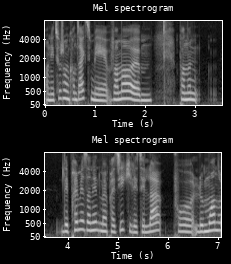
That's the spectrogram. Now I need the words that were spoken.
on est toujours en contact. Mais vraiment, euh, pendant les premières années de ma pratique, il était là pour le moindre,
